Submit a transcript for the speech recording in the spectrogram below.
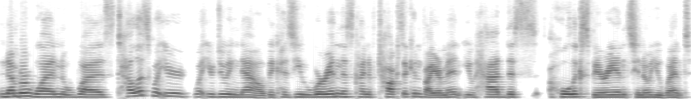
Number one was tell us what you're what you're doing now because you were in this kind of toxic environment. You had this whole experience. You know, you went,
